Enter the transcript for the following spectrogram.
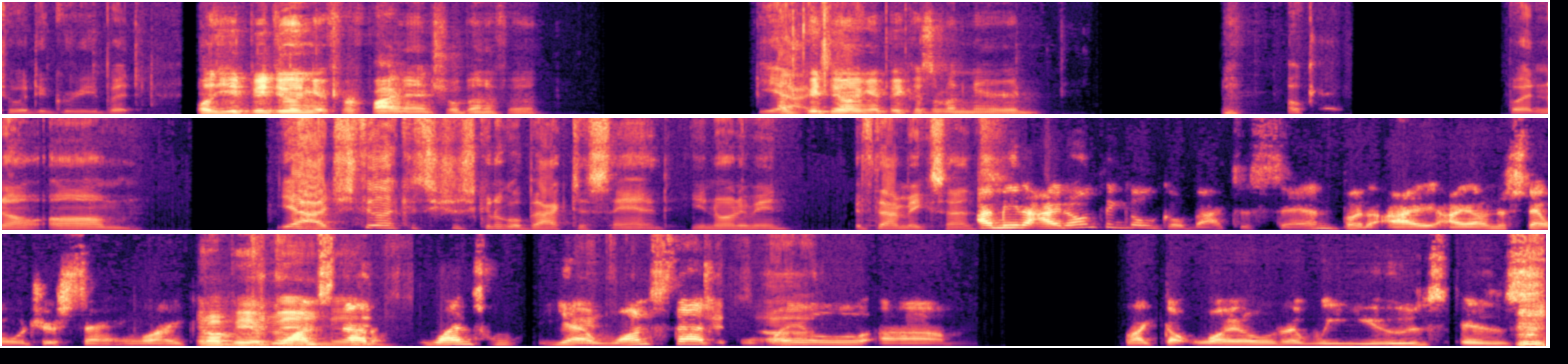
to a degree but Well, you'd be doing it for financial benefit. yeah I'd be doing it because I'm a nerd. But no um yeah i just feel like it's just gonna go back to sand you know what i mean? If that makes sense. I mean, I don't think it'll go back to sand, but I I understand what you're saying. Like It'll be You once that once yeah once that uh, oil um like the oil that we use is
